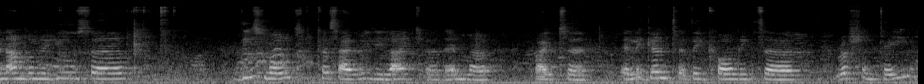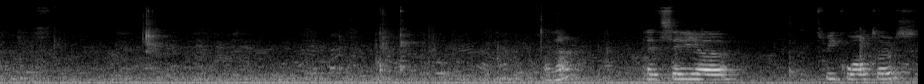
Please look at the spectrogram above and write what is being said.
And I'm going to use uh, these molds because I really like uh, them, uh, quite elegant. They call it Russian tail. Voilà. Let's say uh, three quarters.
